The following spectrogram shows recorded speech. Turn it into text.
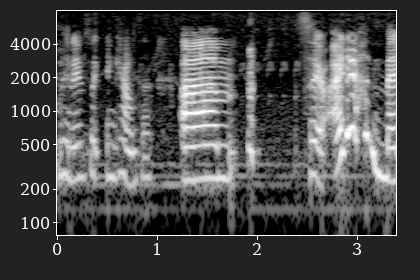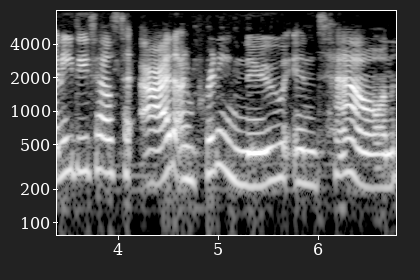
my name's like Encounter. Um, so I don't have many details to add. I'm pretty new in town,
